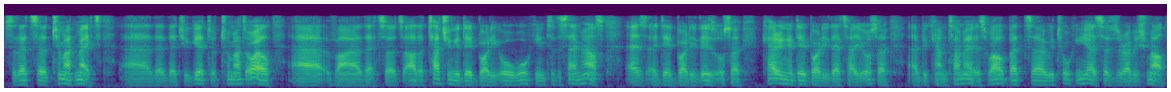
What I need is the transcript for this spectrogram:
So that's a tumat mate uh, that, that you get, or tumat oil uh, via that. So it's either touching a dead body or walking into the same house as a dead body. There's also carrying a dead body. That's how you also uh, become tame as well. But we're talking here, says Rabbi Yishmael,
